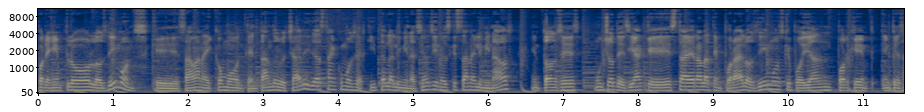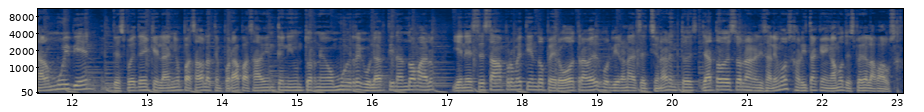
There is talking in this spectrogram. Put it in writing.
por ejemplo, los Demons, que estaban ahí como intentando luchar y ya están como cerquita de la eliminación, si no es que están eliminados. Entonces, muchos decían que esta era la temporada de los Demons, que podían, porque em, empezaron muy bien, después de que el año pasado, la temporada pasada, habían tenido un torneo muy regular tirando a malo, y en este estaban prometiendo, pero otra vez volvieron a decepcionar. Entonces, ya todo esto lo analizaremos ahorita que vengamos después de la pausa.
